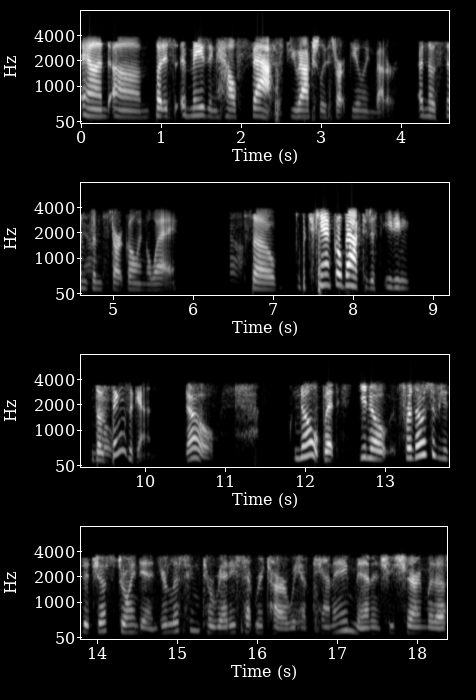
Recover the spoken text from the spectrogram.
and um but it's amazing how fast you actually start feeling better and those Yeah. symptoms start going away Yeah. so but you can't go back to just eating those No. things again No. No, but you know, for those of you that just joined in, you're listening to Ready Set Retire. We have Tana Amen and she's sharing with us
